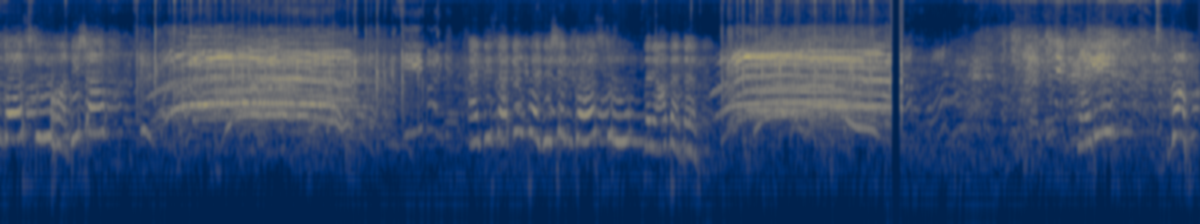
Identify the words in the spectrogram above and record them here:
First goes to Hadisha. And the second position goes to Zaryab Haider. Ready? Go!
